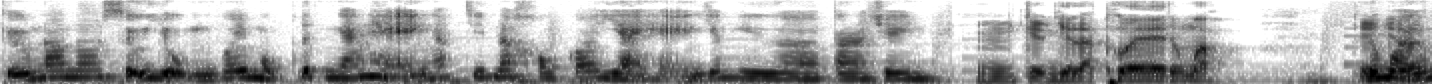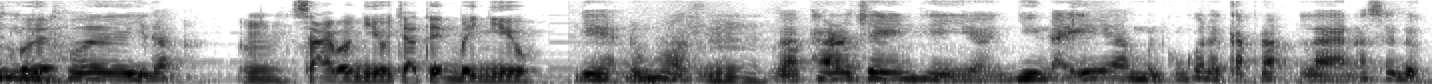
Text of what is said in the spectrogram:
kiểu nó nó sử dụng với mục đích ngắn hạn á chứ nó không có dài hạn giống như uh, parachain. Ừ, kiểu như là thuê đúng không kiểu đúng như rồi giống thuê. như thuê gì đó. Ừ, xài bao nhiêu trả tiền bấy nhiêu. Yeah đúng rồi. Ừ. và parachain thì ờ, như nãy ờ, mình cũng có đề cập đó là nó sẽ được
